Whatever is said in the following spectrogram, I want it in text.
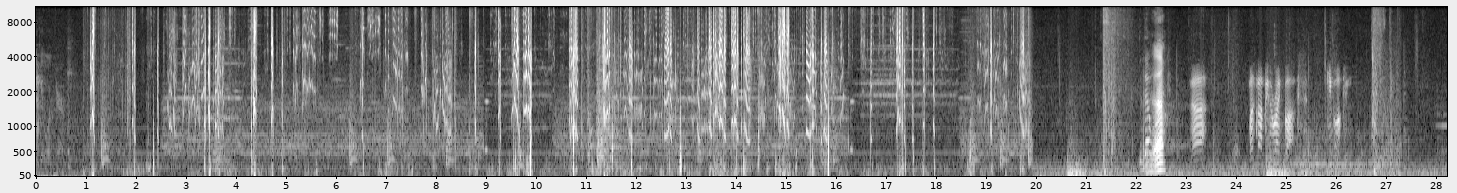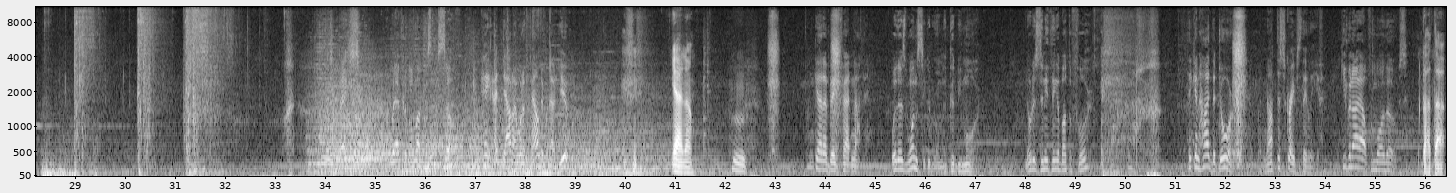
Yeah. work? Nah, must not be the right box. Keep looking. Thanks. No way I could have unlocked this myself. Hey, I doubt I would have found it without you. Yeah, I know. Hmm. Got a big fat nothing. Well, there's one secret room. that could be more. Notice anything about the floor? They can hide the doors, but not the scrapes they leave. Keep an eye out for more of those. Got that.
